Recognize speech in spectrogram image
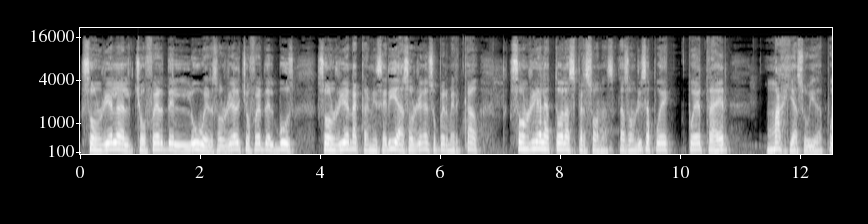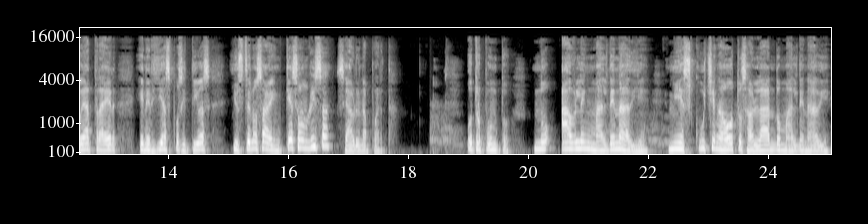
sonríe al chofer del Uber, sonríe al chofer del bus, sonríe en la carnicería, sonríe en el supermercado, sonríale a todas las personas. La sonrisa puede, puede traer magia a su vida, puede atraer energías positivas y usted no sabe en qué sonrisa se abre una puerta. Otro punto, no hablen mal de nadie, ni escuchen a otros hablando mal de nadie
